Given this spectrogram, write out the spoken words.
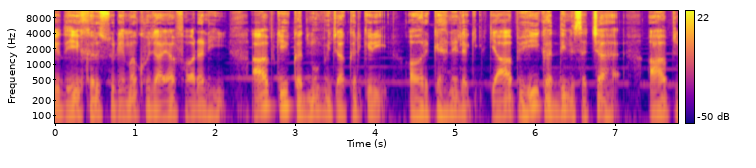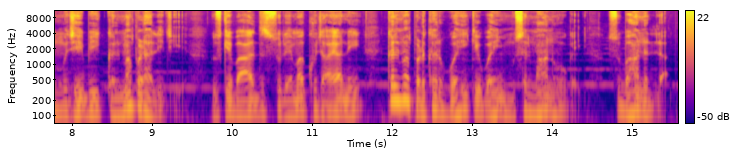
ये देखकर सुलेमा खुजाया फ़ौरन ही आपके कदमों में जाकर गिरी और कहने लगी कि आप ही का दिन सच्चा है? आप मुझे भी कलमा पढ़ा लीजिए। उसके बाद सुलेमा खुजाया ने कलमा पढ़कर वहीं के वहीं मुसलमान हो गई। सुबह अल्लाह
